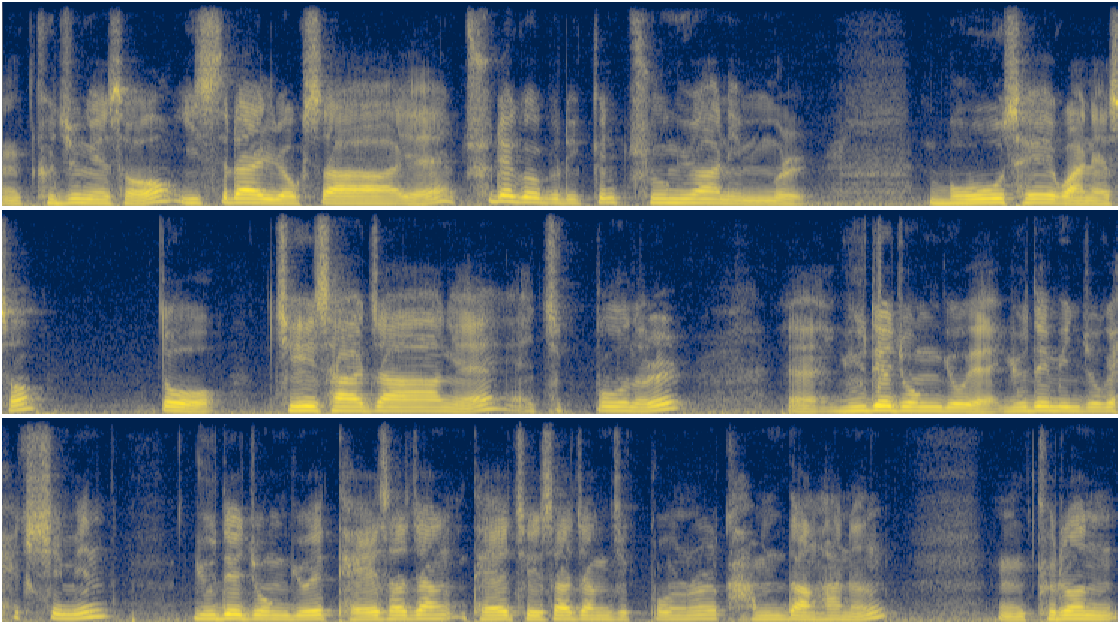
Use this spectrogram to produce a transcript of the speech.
음, 그 중에서 이스라엘 역사에 출애굽을 이끈 중요한 인물 모세에 관해서 또 제사장의 직분을 예, 유대 종교의 유대 민족의 핵심인 유대 종교의 대사장 대제사장 직분을 감당하는 음, 그런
